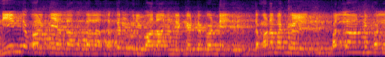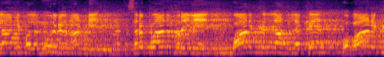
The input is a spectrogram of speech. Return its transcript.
நீண்ட வாழ்க்கையை அல்லாஹு தாலா தந்தல் புரிவானா என்று கேட்டுக்கொண்டு இந்த மணமக்கள் பல்லாண்டு பல்லாண்டு பல நூறுகள் ஆண்டு சிறப்பான முறையிலே பாரக்கல்லாஹு லக்க ஓ பாரக்க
